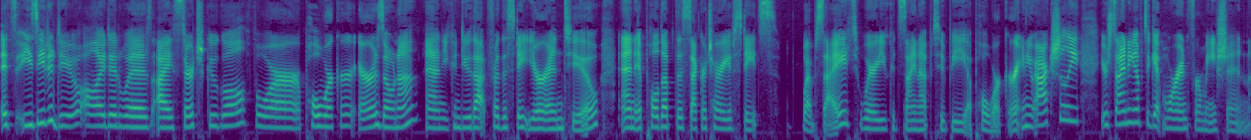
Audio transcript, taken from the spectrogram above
it's easy to do. All I did was I searched Google for poll worker Arizona, and you can do that for the state you're in too. And it pulled up the Secretary of State's website where you could sign up to be a poll worker. And you actually you're signing up to get more information.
